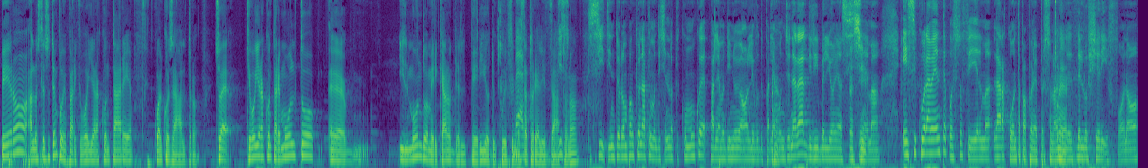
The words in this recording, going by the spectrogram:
però allo stesso tempo mi pare che voglia raccontare qualcos'altro, cioè che voglia raccontare molto eh, il mondo americano del periodo in cui il film è Beh, stato realizzato, dis- no? Sì, ti interrompo anche un attimo dicendo che comunque parliamo di New Hollywood, parliamo Eh. in generale di ribellione al sì. sistema e sicuramente questo film la racconta proprio nel personaggio Eh. de- dello sceriffo, no?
